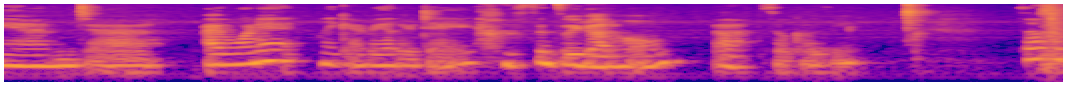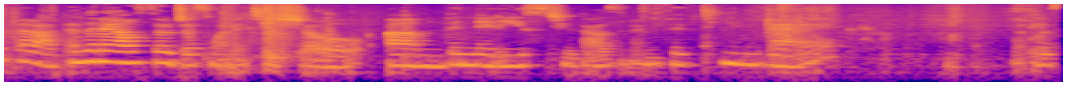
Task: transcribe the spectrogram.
And uh, I've worn it like every other day since we got home. Ah, so cozy. So I'll take that off. And then I also just wanted to show um, the East 2015 bag that was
